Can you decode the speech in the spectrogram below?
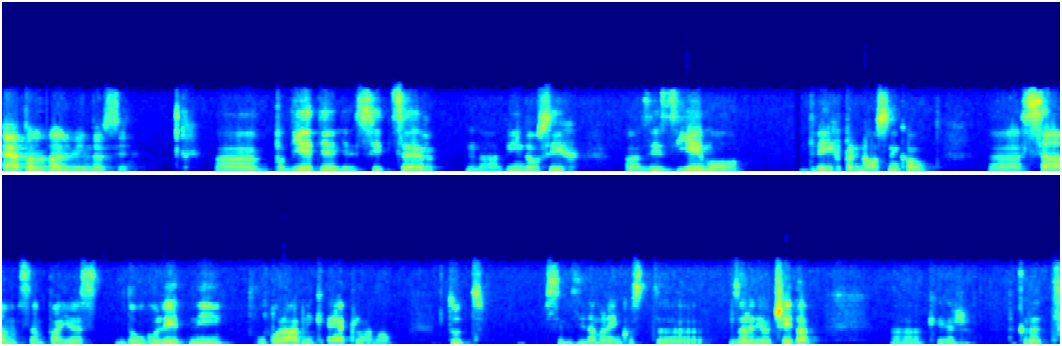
Apple ali Windows? Uh, podjetje je sicer na Windowsih, uh, z izjemo dveh prenosnikov. Uh, sam sem pa jaz dolgoletni uporabnik Apple. No. Tudi se mi zdi, da malenkost uh, zaradi očeta, uh, ker takrat,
